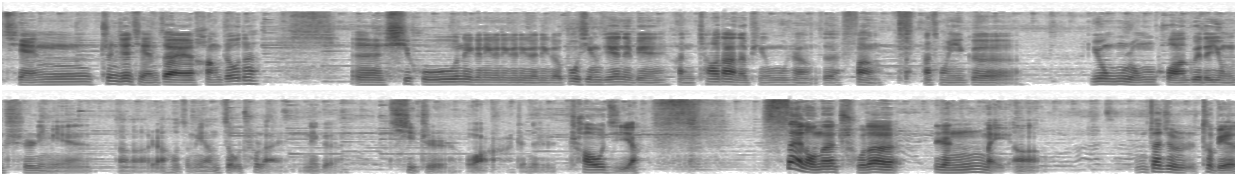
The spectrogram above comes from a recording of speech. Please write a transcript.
前春节前在杭州的，呃西湖那个那个那个那个那个步行街那边，很超大的屏幕上在放他从一个雍容华贵的泳池里面啊，然后怎么样走出来，那个气质哇，真的是超级啊！赛龙呢，除了人美啊，他就是特别。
